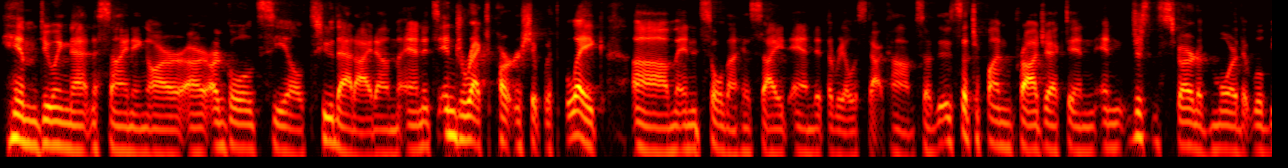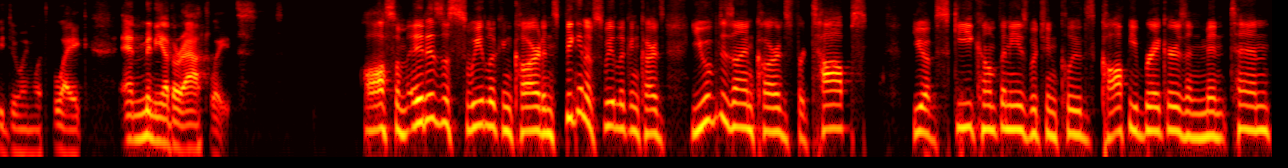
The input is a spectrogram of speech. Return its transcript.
him doing that and assigning our, our, our gold seal to that item. And it's in direct partnership with Blake. Um, and it's sold on his site and at therealest.com. So it's such a fun project and, and just the start of more that we'll be doing with Blake and many other athletes. Awesome. It is a sweet looking card. And speaking of sweet looking cards, you have designed cards for Topps. You have Skee companies, which includes Coffee Breakers and Mint 10,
